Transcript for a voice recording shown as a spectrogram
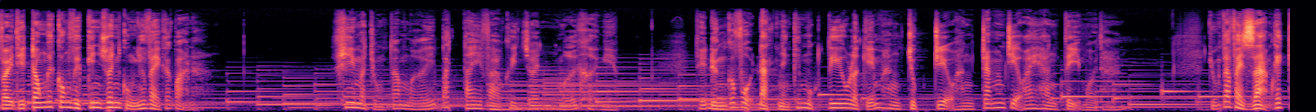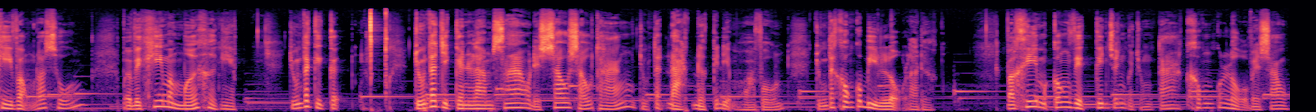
vậy thì trong cái công việc kinh doanh cũng như vậy các bạn ạ à. khi mà chúng ta mới bắt tay vào kinh doanh mới khởi nghiệp thì đừng có vội đặt những cái mục tiêu là kiếm hàng chục triệu, hàng trăm triệu hay hàng tỷ mỗi tháng. Chúng ta phải giảm cái kỳ vọng đó xuống. Bởi vì khi mà mới khởi nghiệp, chúng ta chỉ cần chúng ta chỉ cần làm sao để sau 6 tháng chúng ta đạt được cái điểm hòa vốn, chúng ta không có bị lộ là được. Và khi mà công việc kinh doanh của chúng ta không có lộ về sau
